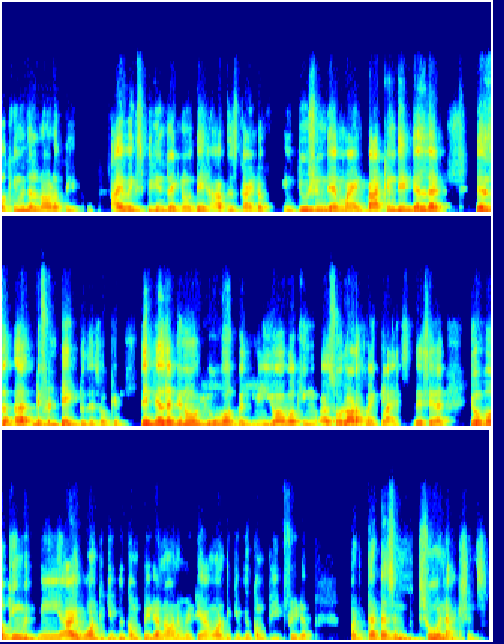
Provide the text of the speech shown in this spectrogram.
working with a lot of people i've experienced like you know they have this kind of intuition in their mind back and they tell that there's a, a different take to this okay? They tell that you know you work with me you are working uh, so a lot of my clients they say that you're working with me i want to give you complete anonymity i want to give you complete freedom. But that doesn't show in actions.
